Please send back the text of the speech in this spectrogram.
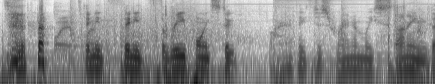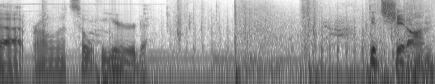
Point, they need they need three points to. Why are they just randomly stunning that, bro? That's so weird. Get shit on.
